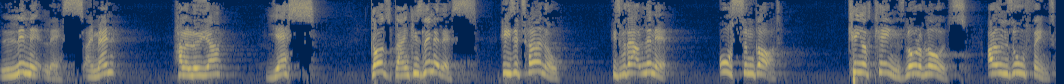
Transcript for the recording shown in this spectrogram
limitless. Amen? Hallelujah. Yes. God's bank is limitless. He's eternal. He's without limit. Awesome God. King of kings, Lord of lords. Owns all things.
